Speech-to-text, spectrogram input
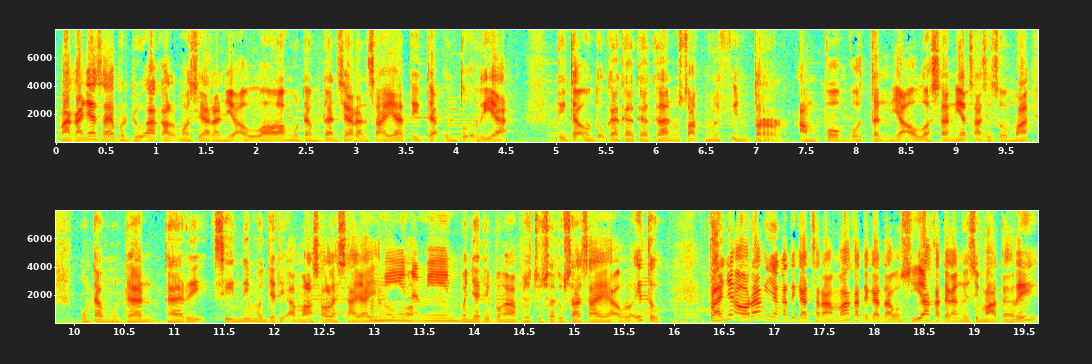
Makanya saya berdoa kalau mau siaran ya Allah, mudah-mudahan siaran saya tidak untuk riak. Tidak untuk gagah-gagahan Ustadz Munif pinter ampuh boten Ya Allah saya niat sasi soma Mudah-mudahan dari sini menjadi amal soleh saya ya Amin, Allah amin. menjadi penghapus dosa-dosa saya ya Allah itu banyak orang yang ketika ceramah ketika tausiah ketika ngisi materi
